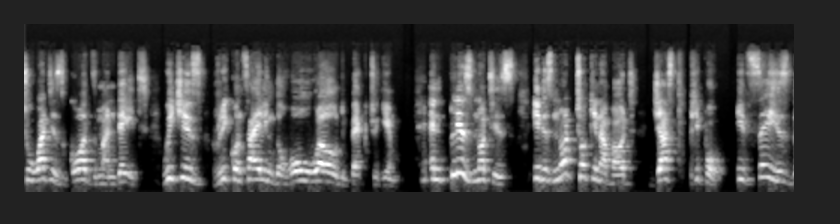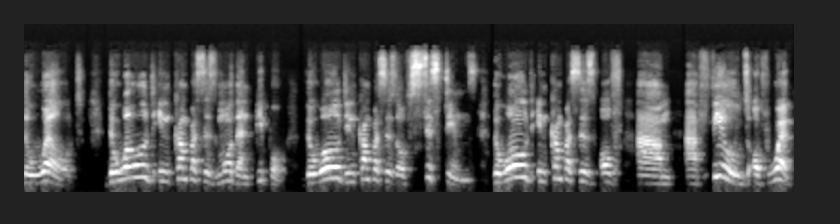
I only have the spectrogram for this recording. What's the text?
to what is God's mandate, which is reconciling the whole world back to Him. And please notice, it is not talking about just people, it says the world. The world encompasses more than people. The world encompasses of systems. The world encompasses of um, uh, fields of work,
